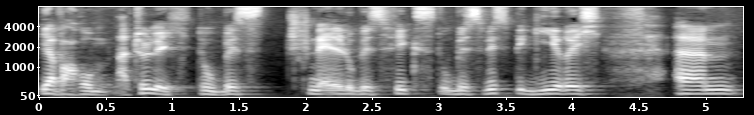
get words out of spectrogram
ja warum? Natürlich, du bist schnell, du bist fix, du bist wissbegierig. Ähm,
